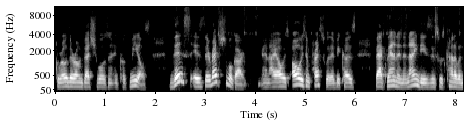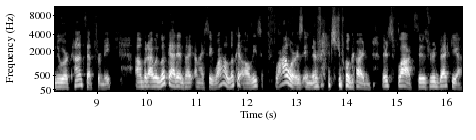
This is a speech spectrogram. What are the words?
grow their own vegetables and, and cook meals. This is their vegetable garden. And I always, always impressed with it because back then in the 90s, this was kind of a newer concept for me. Um, but I would look at it and I, and I say, wow, look at all these flowers in their vegetable garden. There's phlox, there's rudbeckia,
